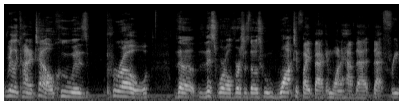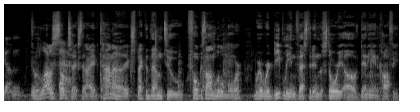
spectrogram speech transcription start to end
really kind of tell who is pro the this world versus those who want to fight back and want to have that that freedom. There was a lot of that. subtext that I had kind of expected them to focus on a little more. We're, we're deeply invested in the story of Denny and Kofi,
